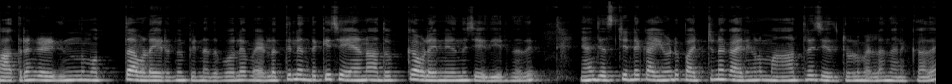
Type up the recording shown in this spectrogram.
പാത്രം കഴുകുന്നത് മൊത്തം അവളായിരുന്നു. പിന്നെ അതുപോലെ വെള്ളത്തിൽ എന്തൊക്കെ ചെയ്യണോ അതൊക്കെ അവൾ തന്നെയായിരുന്നു ചെയ്തിരുന്നത്. ഞാൻ ജസ്റ്റ് എന്റെ കൈ കൊണ്ട് പറ്റുന്ന കാര്യങ്ങൾ മാത്രമേ ചെയ്തിട്ടുള്ളൂ വെള്ളം നനക്കാതെ.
